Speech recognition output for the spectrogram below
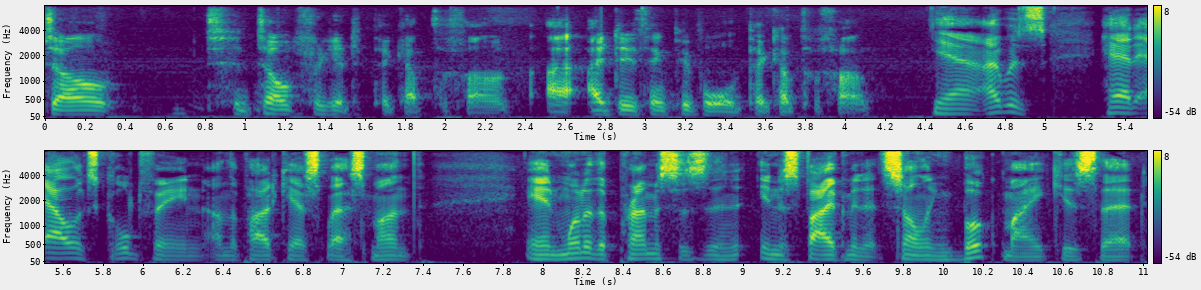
don't don't forget to pick up the phone. I, I do think people will pick up the phone. Yeah, I was had Alex Goldfayn on the podcast last month, and one of the premises in, in his five minute selling book, Mike, is that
